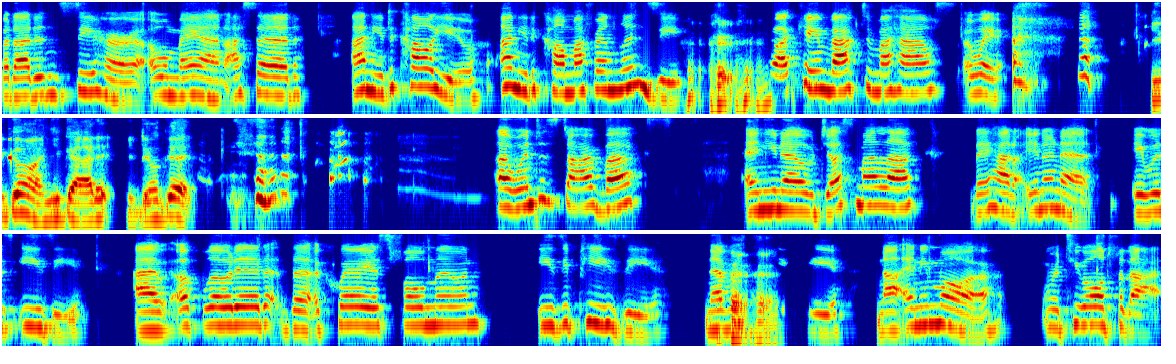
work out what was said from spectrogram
but I didn't see her. Oh man, I said, I need to call you. I need to call my friend Lindsay. So I came back to my house. Oh, wait. you going. You got it. You're doing good. I went to Starbucks and, you know, just my luck, they had internet. It was easy. I uploaded the Aquarius full moon, easy peasy. Never easy. Not anymore. We're too old for that.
